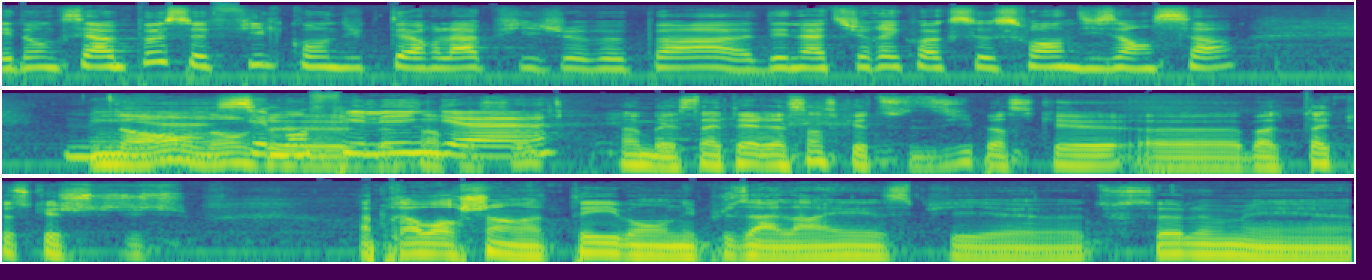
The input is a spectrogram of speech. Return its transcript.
Et donc, c'est un peu ce fil conducteur-là. Puis je veux pas euh, dénaturer quoi que ce soit en disant ça. Mais non, euh, non, c'est mon feeling. euh, Ah, ben, c'est intéressant ce que tu dis parce que euh, ben, peut-être parce que je, je- après avoir chanté, bon, on est plus à l'aise puis euh, tout ça là, mais euh,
